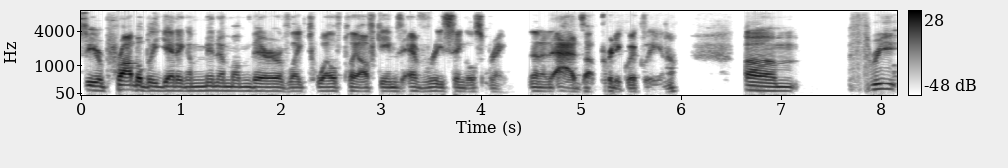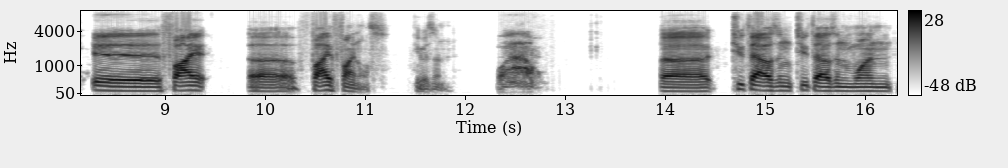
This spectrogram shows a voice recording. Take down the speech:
So you're probably getting a minimum there of like 12 playoff games every single spring. Then it adds up pretty quickly, you know. Um three uh five uh, five finals he was in. Wow. Uh, 2000, 2001,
